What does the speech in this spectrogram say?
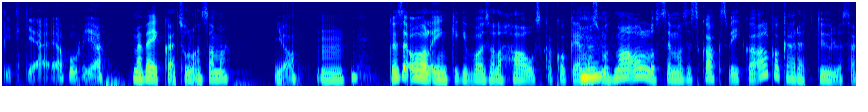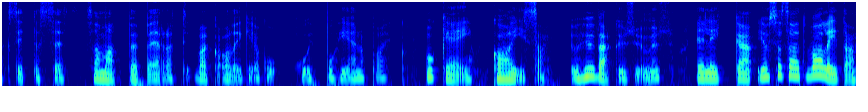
pitkiä ja hurjaa. Mä veikkaan, että sulla on sama. Joo. Mm. Kyllä se All Inkkikin voisi olla hauska kokemus, Mm. mutta mä oon ollut semmoisessa kaksi viikkoa. Alkoi käydä tylsäksi sitten se samat pöperät, vaikka olikin joku huippuhieno paikka. Okei, Kaisa. Hyvä kysymys. Eli jos sä saat valita,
